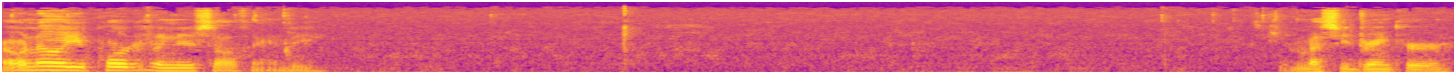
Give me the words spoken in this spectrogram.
Oh no, you poured it on yourself, Andy. messy drinker.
